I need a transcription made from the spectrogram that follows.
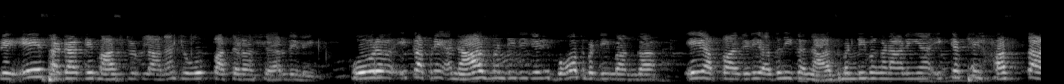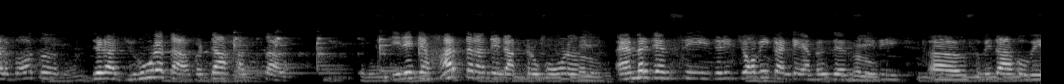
ਤੇ ਇਹ ਸਾਡਾ ਅੱਗੇ ਮਾਸਟਰ ਪਲਾਨ ਆ, ਜੋ ਪਾਤੜਾ ਸ਼ਹਿਰ ਦੇ ਲਈ। ਹੋਰ ਇੱਕ ਆਪਣੇ ਅਨਾਜ ਮੰਡੀ ਦੀ ਜਿਹੜੀ ਬਹੁਤ ਵੱਡੀ ਮੰਗ ਆ ਇਹ ਆਪਾਂ ਜਿਹੜੀ ਆਧੁਨਿਕ ਅਨਾਜ ਮੰਡੀ ਬਣਾਉਣੀ ਆ ਇੱਕ ਇੱਥੇ ਹਸਪਤਾਲ ਬਹੁਤ ਜਿਹੜਾ ਜ਼ਰੂਰਤ ਆ ਵੱਡਾ ਹਸਪਤਾਲ। ਜਿਹਦੇ 'ਚ ਹਰ ਤਰ੍ਹਾਂ ਦੇ ਡਾਕਟਰ ਹੋਣ ਐਮਰਜੈਂਸੀ ਜਿਹੜੀ 24 ਘੰਟੇ ਐਮਰਜੈਂਸੀ ਦੀ ਸੁਵਿਧਾ ਹੋਵੇ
